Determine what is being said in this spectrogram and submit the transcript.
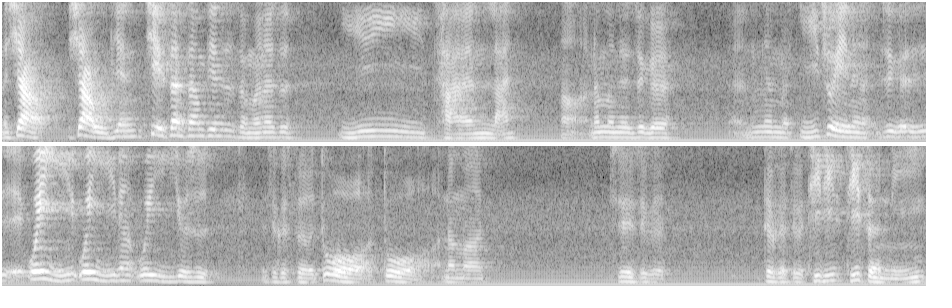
那下下五篇戒上三篇是什么呢？是仪禅兰啊。那么呢，这个那么仪罪呢？这个威仪威仪呢？威仪就是这个舍堕堕，那么。这这个，这个这个提提提舍尼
